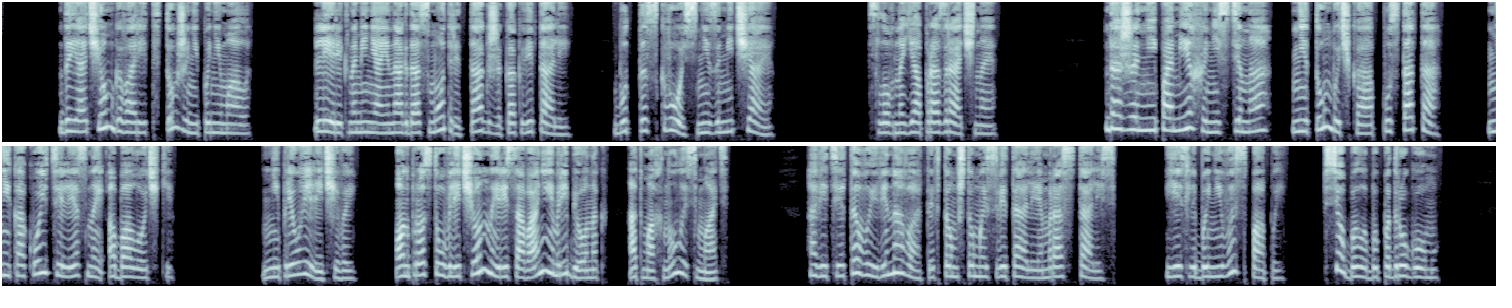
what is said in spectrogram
Да и о чем говорит, тоже не понимала. Лерик на меня иногда смотрит так же, как Виталий, будто сквозь, не замечая. Словно я прозрачная. Даже не помеха, не стена, не тумбочка, а пустота. Никакой телесной оболочки. Не преувеличивай. Он просто увлеченный рисованием ребенок, отмахнулась мать. А ведь это вы виноваты в том, что мы с Виталием расстались. Если бы не вы с папой, все было бы по-другому.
